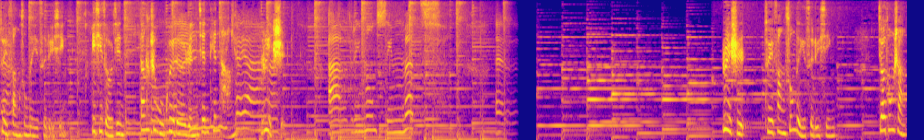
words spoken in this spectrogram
最放松的一次旅行。一起走进当之无愧的人间天堂——瑞士。瑞士最放松的一次旅行，交通上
